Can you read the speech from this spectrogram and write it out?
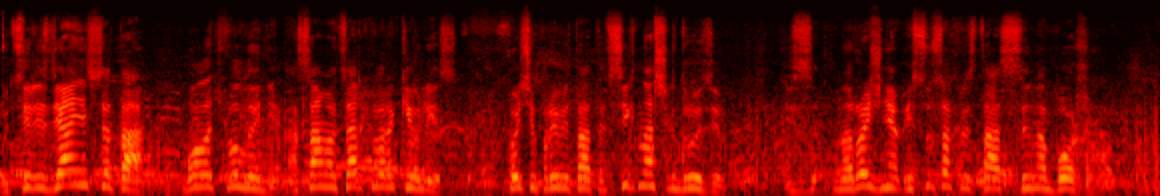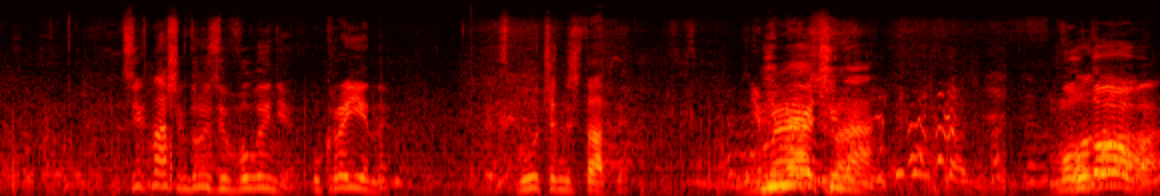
У ці різдвяні свята молодь Волині, а саме церква Раківліс, хоче привітати всіх наших друзів із народженням Ісуса Христа, Сина Божого. Всіх наших друзів Волині, України, Сполучені Штати, Німеччина, Молдова,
